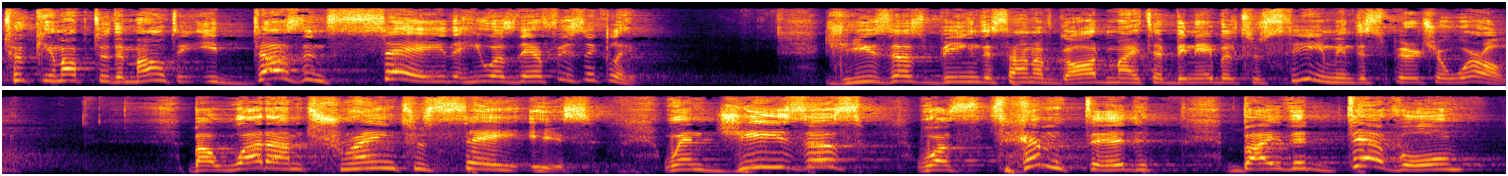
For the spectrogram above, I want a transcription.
took him up to the mountain. It doesn't say that he was there physically. Jesus, being the Son of God, might have been able to see him in the spiritual world. But what I'm trying to say is when Jesus was tempted by the devil,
